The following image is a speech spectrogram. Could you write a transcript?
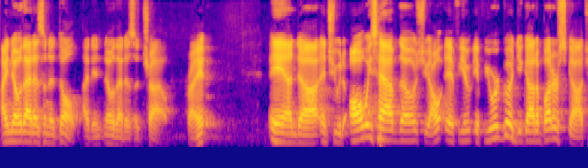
I know that as an adult. I didn't know that as a child, right? And, uh, and she would always have those. She, if, you, if you were good, you got a butterscotch.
